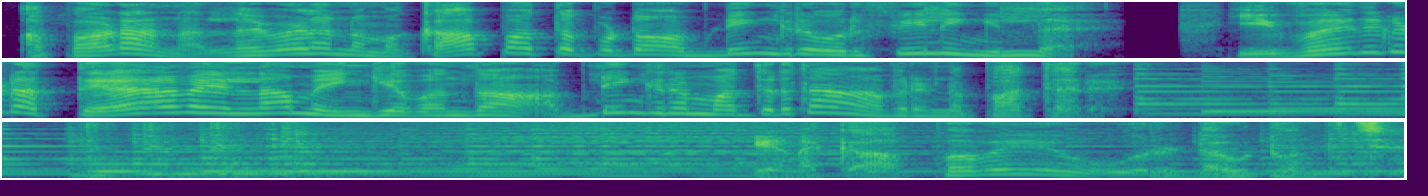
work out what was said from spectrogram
அப்பாடா நல்ல வேளை நம்ம காப்பாற்றப்பட்டோம் அப்படிங்கிற ஒரு ஃபீலிங் இல்ல. இவன் எதுக்குடா தேவையில்லாம இங்கே வந்தான் அப்படிங்கிற மாதிரி தான் அவர் என்ன பார்த்தாரு. எனக்கு அப்பவே ஒரு டவுட் வந்துச்சு.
